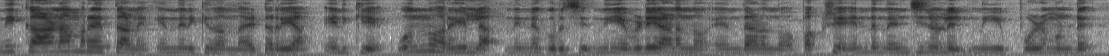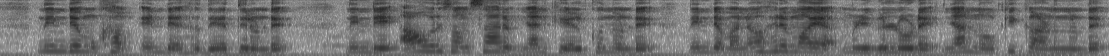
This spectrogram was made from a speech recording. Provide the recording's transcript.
നീ കാണാമറയത്താണ് എന്നെനിക്ക് നന്നായിട്ടറിയാം. എനിക്ക് ഒന്നും അറിയില്ല നിന്നെക്കുറിച്ച്. നീ എവിടെയാണെന്നോ എന്താണെന്നോ. പക്ഷേ എന്റെ നെഞ്ചിനുള്ളിൽ നീ ഇപ്പോഴുമുണ്ട്. നിന്റെ മുഖം എന്റെ ഹൃദയത്തിലുണ്ട്. നിന്റെ ആ ഒരു സംസാരം ഞാൻ കേൾക്കുന്നുണ്ട്. നിന്റെ മനോഹരമായ മിഴികളിലൂടെ ഞാൻ നോക്കിക്കാണുന്നുണ്ട്.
